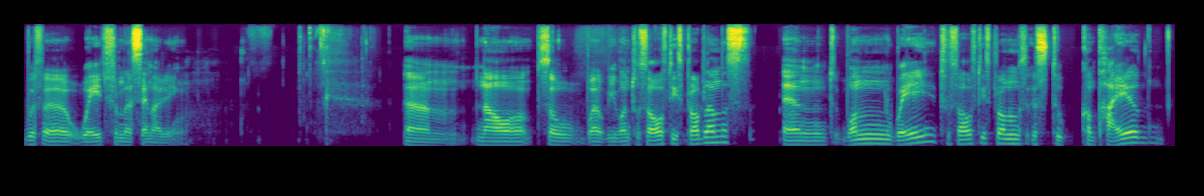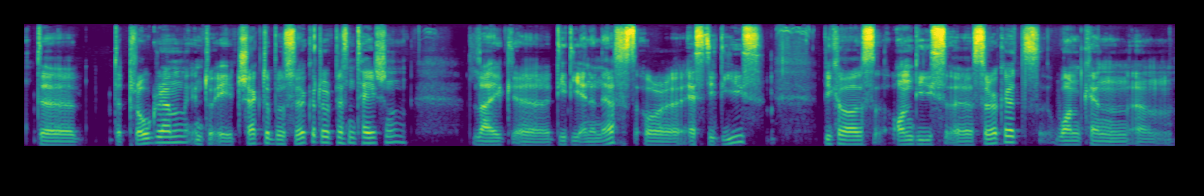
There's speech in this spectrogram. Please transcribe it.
with a weight from a semiring. Um, now, so, well, we want to solve these problems. And one way to solve these problems is to compile the the program into a tractable circuit representation like uh, DDNNFs or SDDs, because on these uh, circuits one can um,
